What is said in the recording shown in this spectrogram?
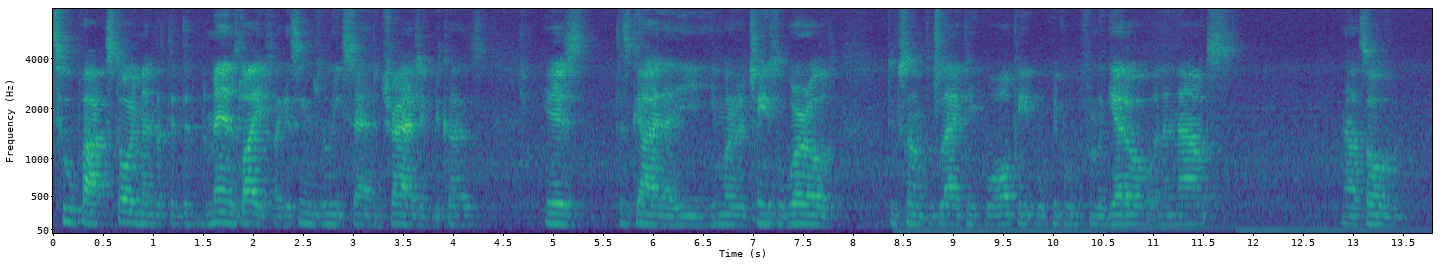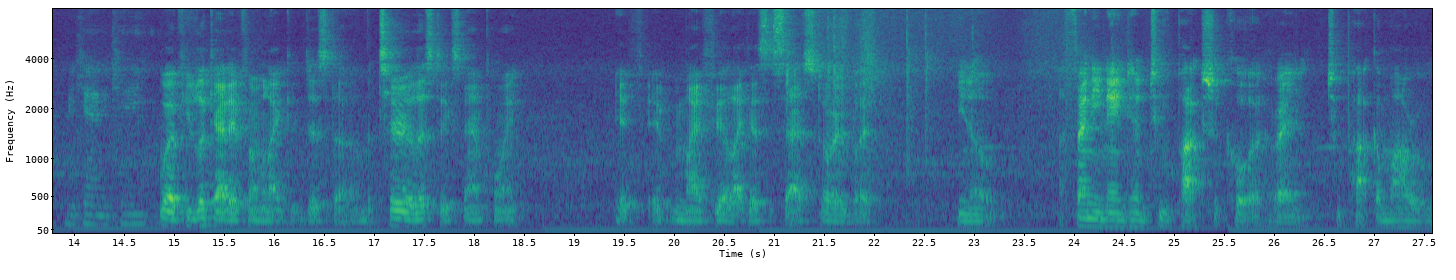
Tupac story, man, the, the, the man's life, like it seems really sad and tragic because here's this guy that he, he wanted to change the world, do something for black people, all people, people from the ghetto, and then now it's now it's over. You can't you can't. Well if you look at it from like just a materialistic standpoint it, it might feel like it's a sad story but you know Afeni named him Tupac Shakur right? Tupac Amaru.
